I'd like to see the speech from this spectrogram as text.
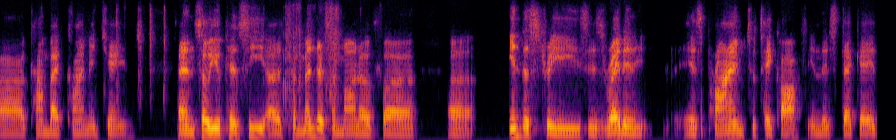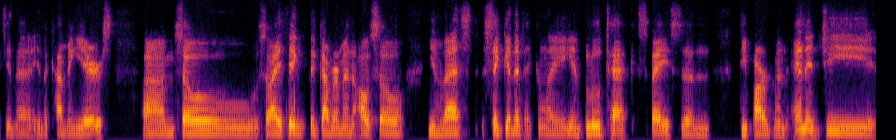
uh, combat climate change. And so you can see a tremendous amount of uh, uh industries is ready is primed to take off in this decade in the in the coming years. Um, so so I think the government also invest significantly in blue tech space and Department Energy,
